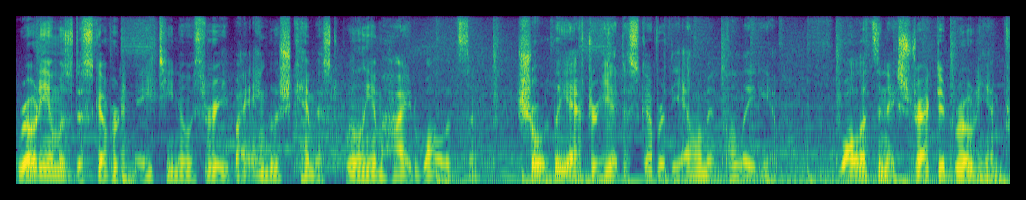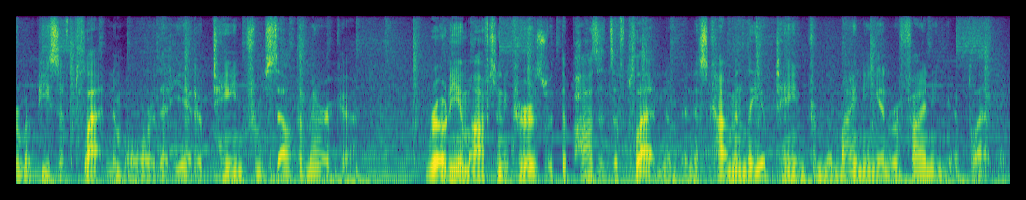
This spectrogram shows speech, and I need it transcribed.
Rhodium was discovered in 1803 by English chemist William Hyde Wollaston, shortly after he had discovered the element palladium. Wollaston extracted rhodium from a piece of platinum ore that he had obtained from South America. Rhodium often occurs with deposits of platinum and is commonly obtained from the mining and refining of platinum.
